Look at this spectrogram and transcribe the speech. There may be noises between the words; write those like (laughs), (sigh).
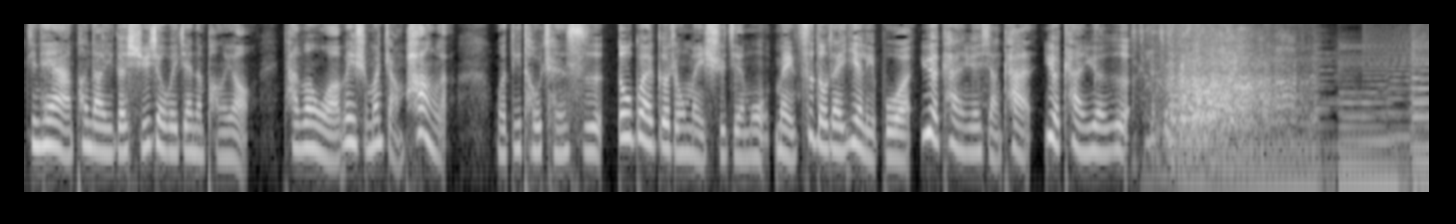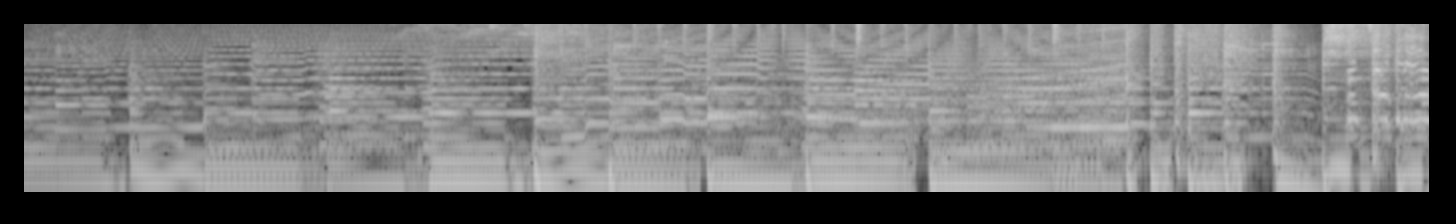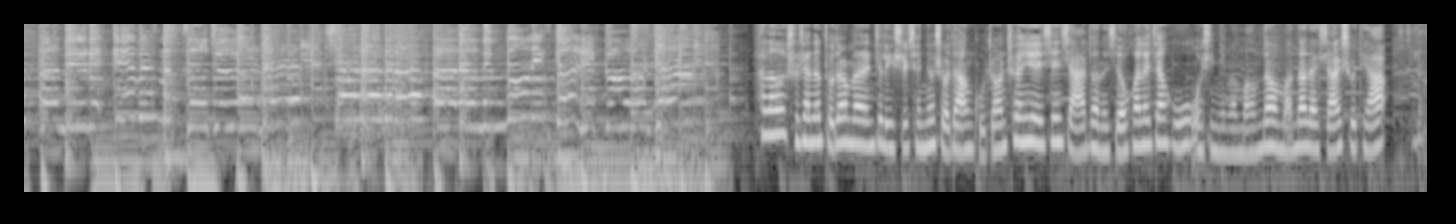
今天啊，碰到一个许久未见的朋友，他问我为什么长胖了。我低头沉思，都怪各种美食节目，每次都在夜里播，越看越想看，越看越饿。蜀山的土豆们，这里是全球首档古装穿越仙侠段子秀《欢乐江湖》，我是你们萌到萌到的小薯条。(laughs)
